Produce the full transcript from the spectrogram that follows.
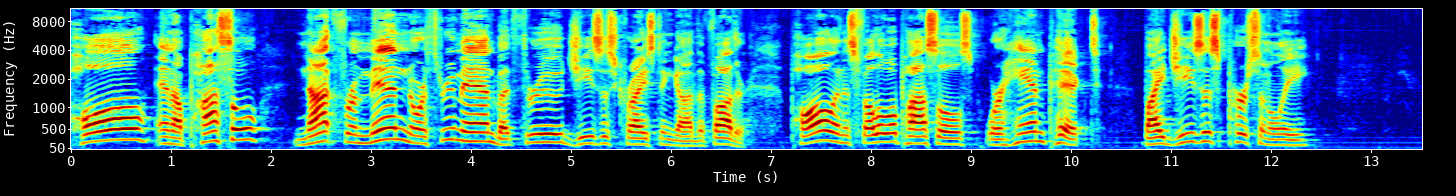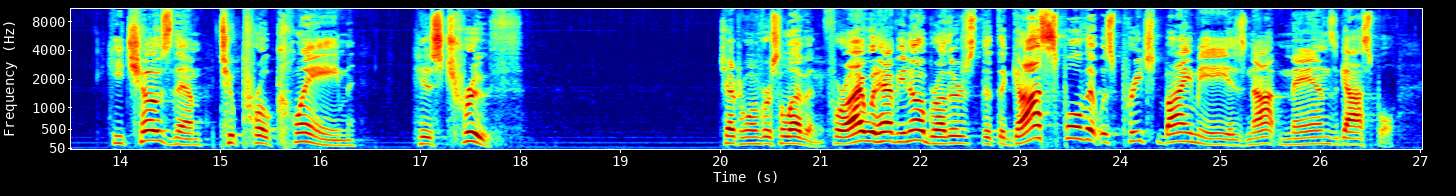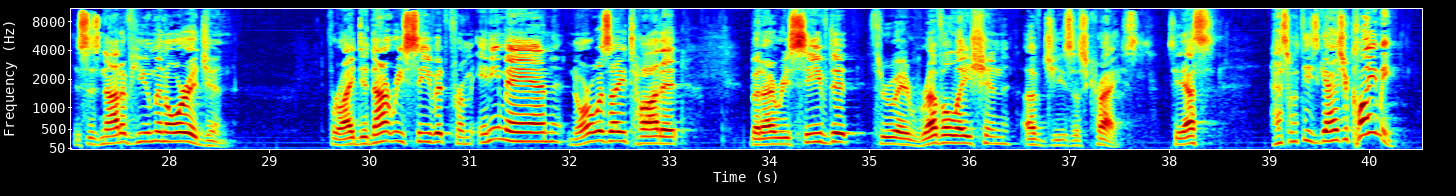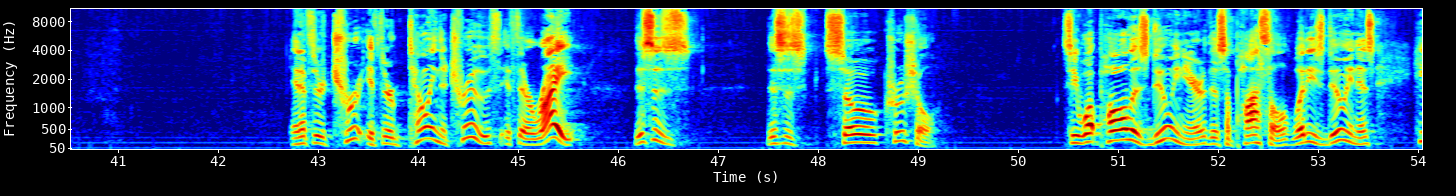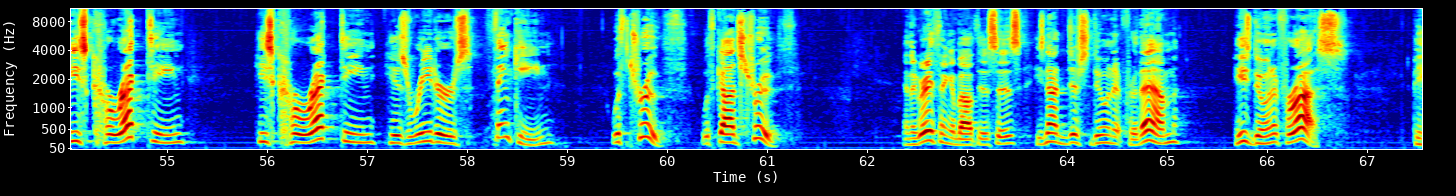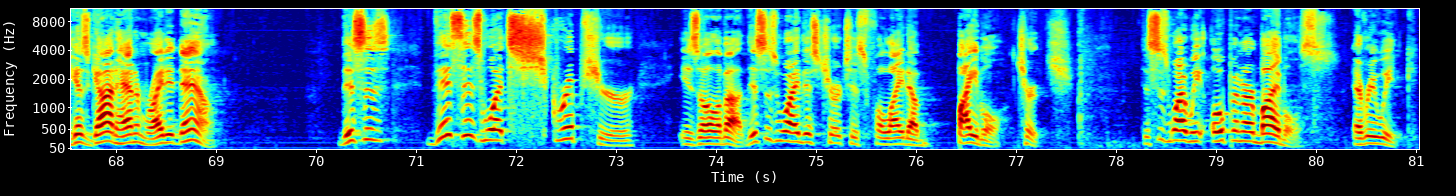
Paul, an apostle, not from men nor through man, but through Jesus Christ and God the Father. Paul and his fellow apostles were handpicked by Jesus personally. He chose them to proclaim his truth. Chapter 1, verse 11. For I would have you know, brothers, that the gospel that was preached by me is not man's gospel. This is not of human origin. For I did not receive it from any man, nor was I taught it, but I received it through a revelation of Jesus Christ. See, that's, that's what these guys are claiming. And if they're, true, if they're telling the truth, if they're right, this is, this is so crucial. See, what Paul is doing here, this apostle, what he's doing is he's correcting, he's correcting his readers' thinking with truth, with God's truth. And the great thing about this is he's not just doing it for them, he's doing it for us. Because God had him write it down. This is this is what scripture is all about. This is why this church is Philida Bible Church. This is why we open our Bibles every week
